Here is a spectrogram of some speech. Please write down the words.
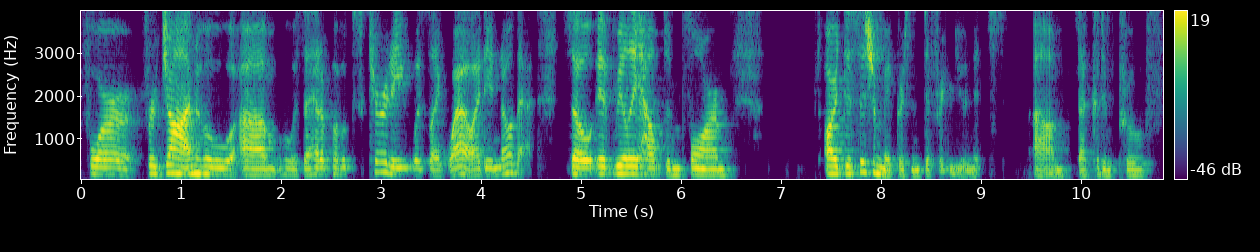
for for John, who um, who was the head of public security, was like, "Wow, I didn't know that." So it really helped inform our decision makers in different units um, that could improve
